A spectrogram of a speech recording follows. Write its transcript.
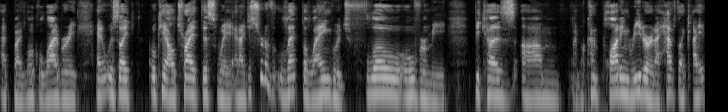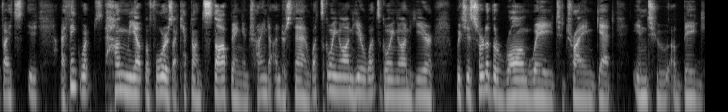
at my local library, and it was like, okay, I'll try it this way, and I just sort of let the language flow over me because um, I'm a kind of plodding reader, and I have like I if I I think what hung me up before is I kept on stopping and trying to understand what's going on here, what's going on here, which is sort of the wrong way to try and get into a big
